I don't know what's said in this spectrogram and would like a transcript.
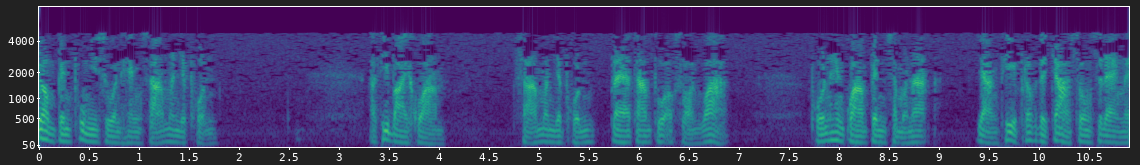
ย่อมเป็นผู้มีส่วนแห่งสามัญญผล อธิบายความ สามัญญผลแปลตามตัวอักษรว่า ผลแห่งความเป็นสมณะ อย่างที่พระพุทธเจ้าทรงแสดงใน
